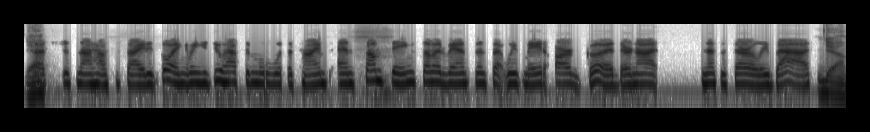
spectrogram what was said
Yeah. that's just not how society's going. I mean, you do have to move with the times, and some things, some advancements that we've made are good. They're not necessarily bad. yeah.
